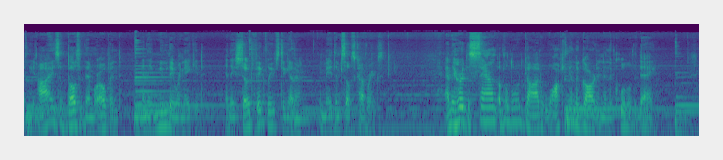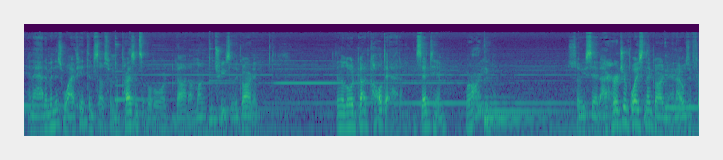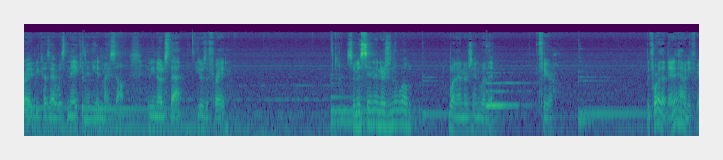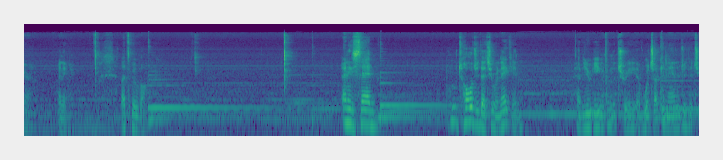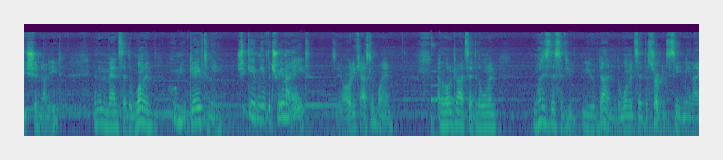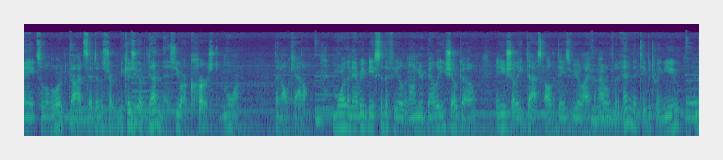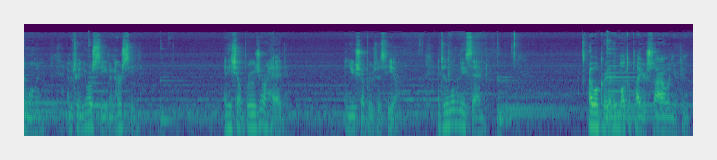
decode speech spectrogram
And the eyes of both of them were opened, and they knew they were naked. And they sewed fig leaves together and made themselves coverings. And they heard the sound of the Lord God walking in the garden in the cool of the day. And Adam and his wife hid themselves from the presence of the Lord God among the trees of the garden. Then the Lord God called to Adam and said to him, Where are you? So he said, I heard your voice in the garden, and I was afraid because I was naked and hid myself. Have you noticed that? He was afraid. As soon as sin enters in the world, what enters in with it? Fear. Before that, they didn't have any fear. Anyway, let's move on. And he said, Who told you that you were naked? Have you eaten from the tree of which I commanded you that you should not eat? And then the man said, The woman whom you gave to me, she gave me of the tree and I ate. So he already cast him blame. And the Lord God said to the woman, What is this have you, you have done? The woman said, The serpent deceived me and I ate. So the Lord God said to the serpent, Because you have done this, you are cursed more than all cattle, more than every beast of the field, and on your belly you shall go, and you shall eat dust all the days of your life, and I will put enmity between you and the woman, and between your seed and her seed. And he shall bruise your head, and you shall bruise his heel. And to the woman he said, I will greatly multiply your sorrow and your con-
